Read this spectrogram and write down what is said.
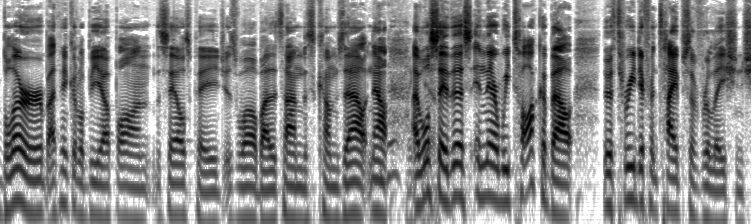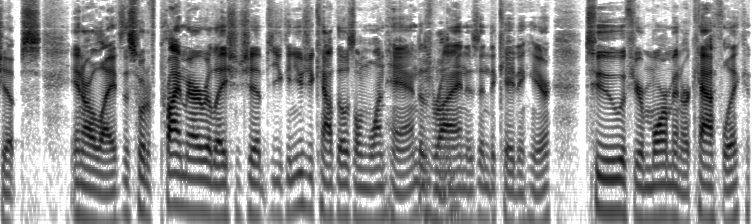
blurb. I think it'll be up on the sales page as well by the time this comes out. Now, I will yeah. say this: in there, we talk about there are three different types of relationships in our life. The sort of primary relationships. You can usually count those on one hand, as Ryan is indicating here. Two, if you're Mormon or Catholic.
